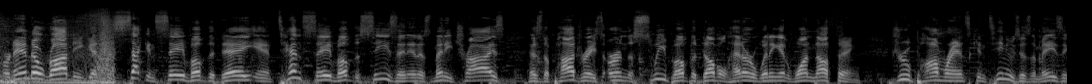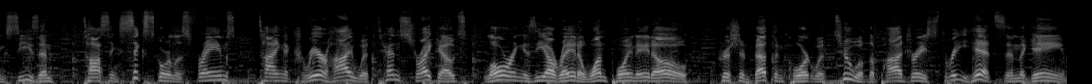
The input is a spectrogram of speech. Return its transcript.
Fernando Rodney gets his second save of the day and 10th save of the season in as many tries as the Padres earn the sweep of the doubleheader, winning it 1 0. Drew Pomeranz continues his amazing season, tossing six scoreless frames, tying a career high with 10 strikeouts, lowering his ERA to 1.80. Christian Bethancourt with two of the Padres' three hits in the game.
